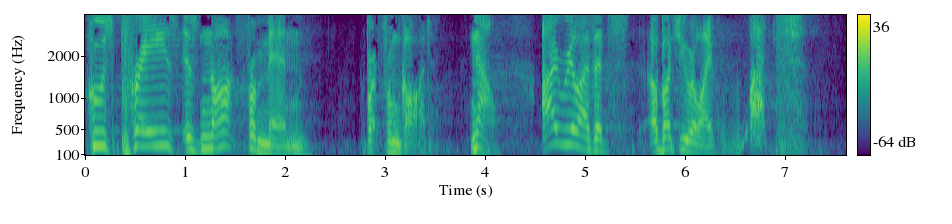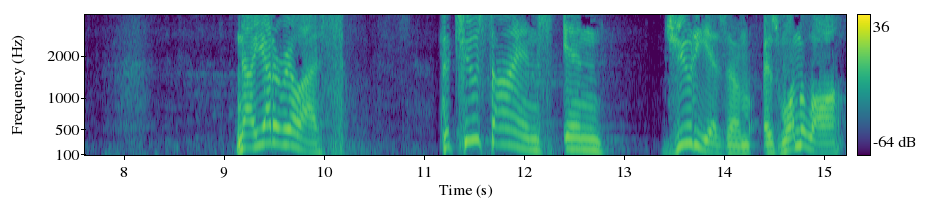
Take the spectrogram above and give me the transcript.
whose praise is not from men, but from God. Now, I realize that a bunch of you are like, what? Now you got to realize the two signs in Judaism is one, the law,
